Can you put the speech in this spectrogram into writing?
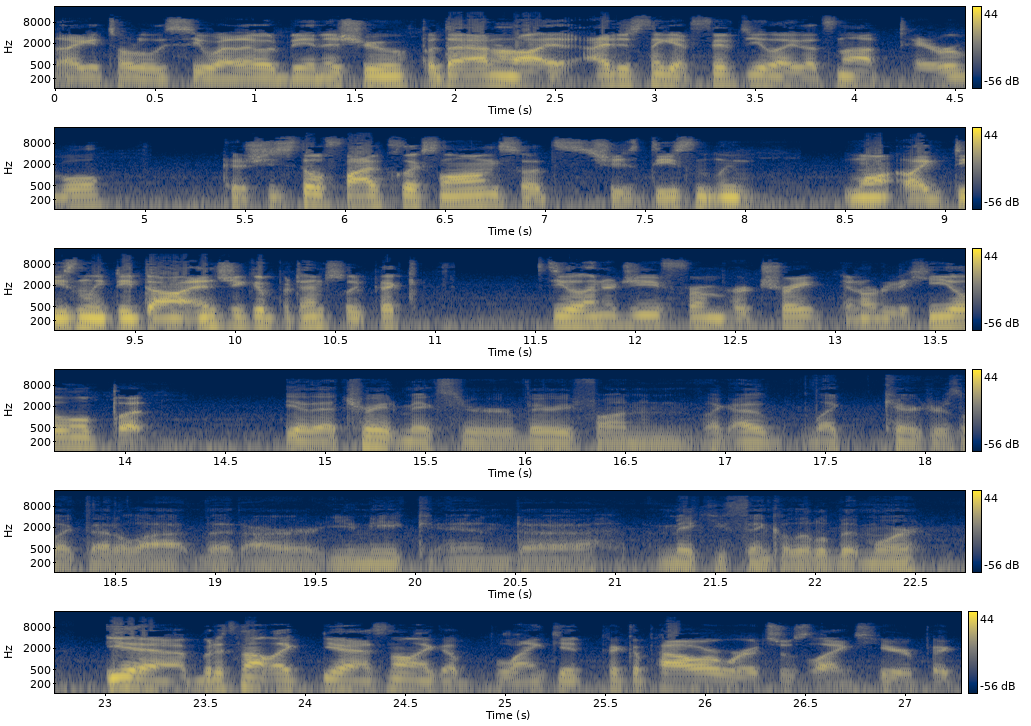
I could totally see why that would be an issue. But that, I don't know. I, I just think at fifty, like that's not terrible because she's still five clicks long, so it's she's decently like decently deep down, and she could potentially pick steal energy from her trait in order to heal. But Yeah, that trait makes her very fun. And like I like characters like that a lot that are unique and uh, make you think a little bit more. Yeah, but it's not like yeah, it's not like a blanket pick a power where it's just like here pick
